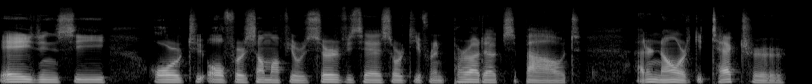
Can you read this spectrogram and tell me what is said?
agency or to offer some of your services or different products about I don't know architecture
